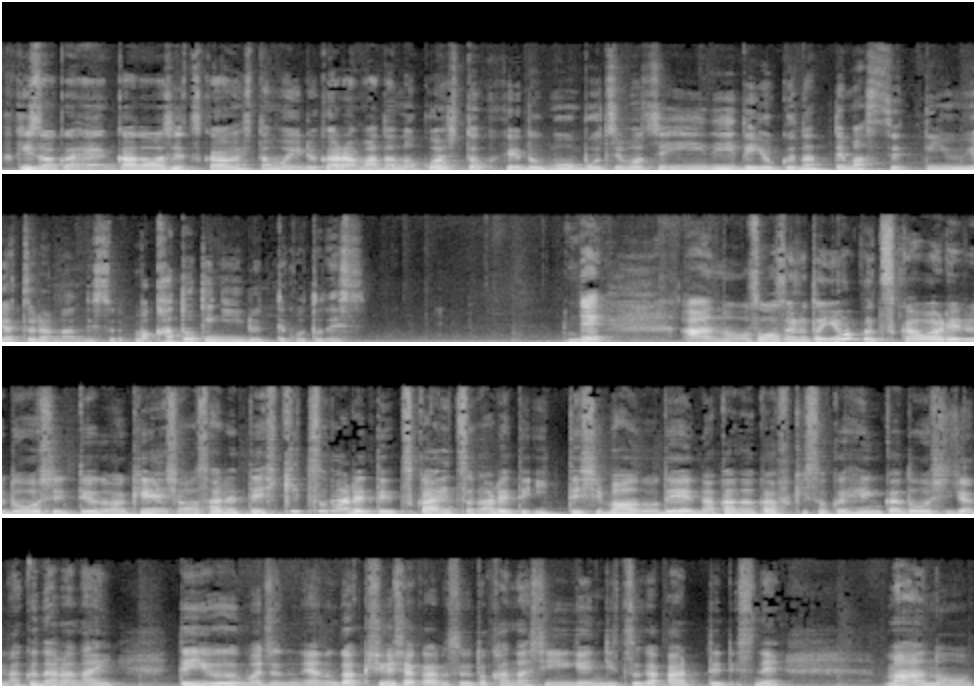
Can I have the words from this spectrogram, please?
不規則変化同士使う人もいるからまだ残しとくけどもうぼちぼち ED で良くなってますっていうやつらなんです。まあ過渡期にいるってことです。であのそうするとよく使われる動詞っていうのは継承されて引き継がれて使い継がれていってしまうのでなかなか不規則変化動詞じゃなくならないっていう、まあ、ちょっとねあの学習者からすると悲しい現実があってですねまああの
